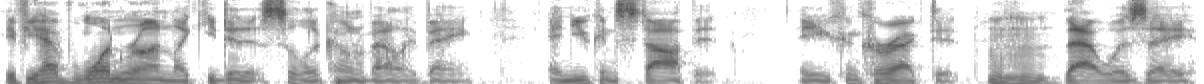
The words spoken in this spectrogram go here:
if you have one run like you did at Silicon Valley Bank, and you can stop it." And you can correct it. Mm-hmm. That was a,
